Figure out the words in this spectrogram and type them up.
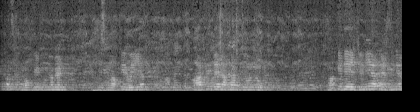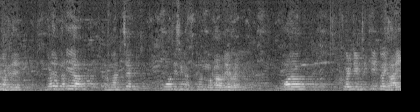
ਹਾਕੀ ਟੂਰਨਾਮੈਂਟ ਦੀ ਸਮਾਪਤੀ ਹੋਈ ਹੈ ਆਖਰੀ ਦਿਨ ਅੱਜ 8 ਜੂਨ ਨੂੰ। ਹਾਕੀ ਦੇ ਜੂਨੀਅਰ ਐਂਡ ਸੀਨੀਅਰ ਵਰਗ ਦੇ ਬੜੇ ਵਧੀਆ ਰੋਮਾਂਚਕ, ਬਹੁਤ ਹੀ ਸੰਘਰਸ਼ਪੂਰਨ ਮੁਕਾਬਲੇ ਹੋਏ। ਔਰ ਕੋਈ ਟੀਮ ਜਿੱਤੀ, ਕੋਈ ਹਾਰੀ,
